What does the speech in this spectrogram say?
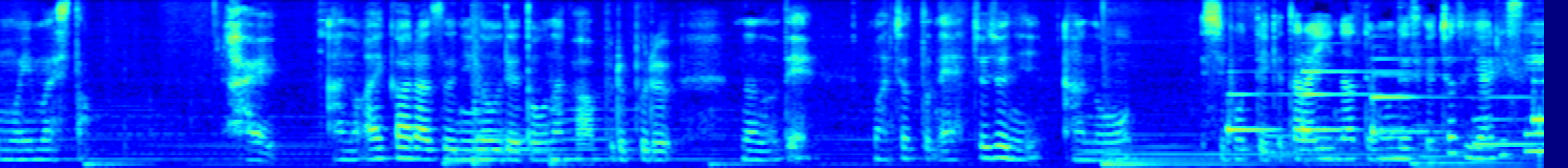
思いました。はい。あの相変わらず二の腕とお腹プルプルなのでまあちょっとね徐々にあの絞っていけたらいいなって思うんですけどちょっとやりすぎる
